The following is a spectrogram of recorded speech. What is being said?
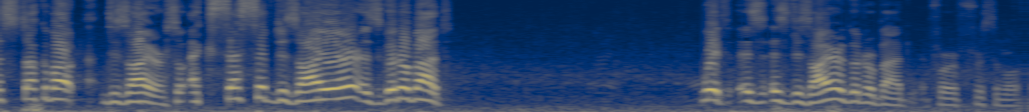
Let's talk about desire. So excessive desire is good or bad? Wait, is, is desire good or bad for first of all?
